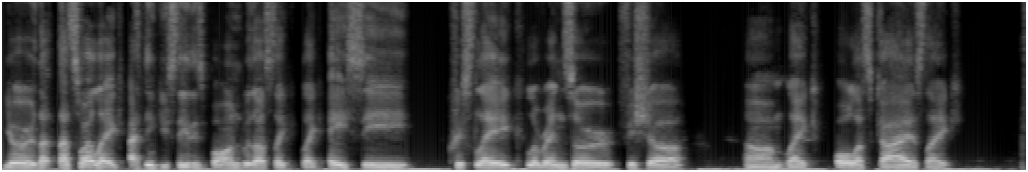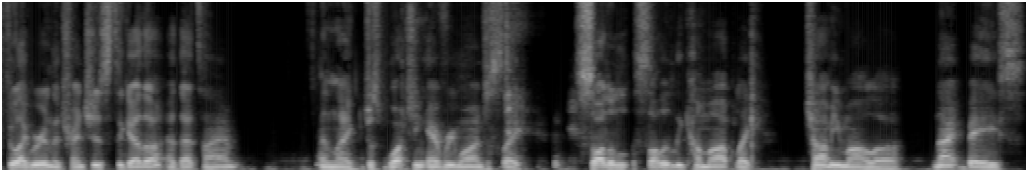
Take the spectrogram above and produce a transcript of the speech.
yo, that, that's why like I think you see this bond with us, like like AC, Chris Lake, Lorenzo, Fisher, um, like all us guys, like I feel like we are in the trenches together at that time. And like just watching everyone just like solid, solidly come up, like Tchami Malaa, Night Bass,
